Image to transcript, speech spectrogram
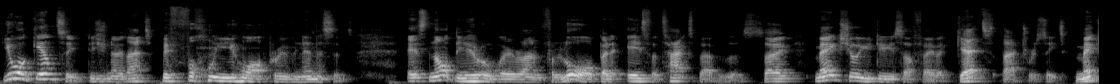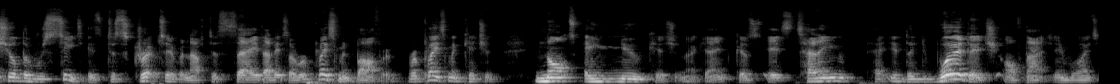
You are guilty. Did you know that? Before you are proven innocent. It's not the other way around for law, but it is for tax purposes. So make sure you do yourself a favor. Get that receipt. Make sure the receipt is descriptive enough to say that it's a replacement bathroom, replacement kitchen, not a new kitchen, okay? Because it's telling eh, the wordage of that invoice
